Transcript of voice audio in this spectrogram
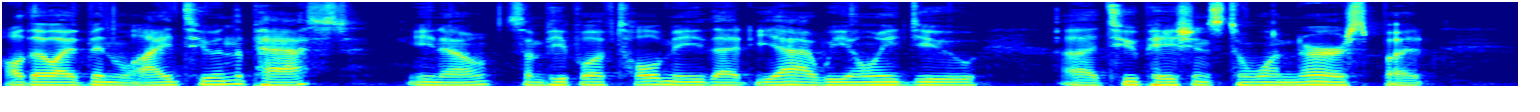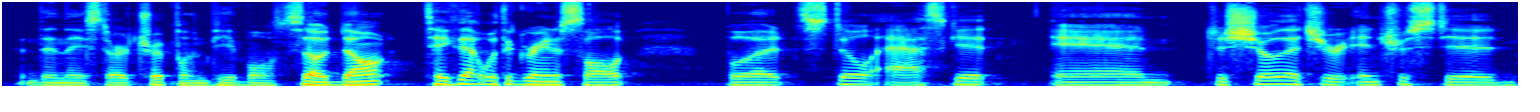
Although I've been lied to in the past, you know, some people have told me that, yeah, we only do uh, two patients to one nurse, but then they start tripling people. So don't take that with a grain of salt, but still ask it and just show that you're interested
